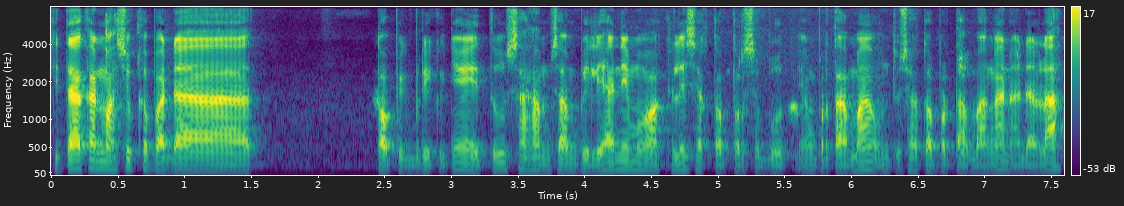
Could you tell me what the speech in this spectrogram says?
kita akan masuk kepada topik berikutnya yaitu saham-saham pilihan yang mewakili sektor tersebut. Yang pertama untuk sektor pertambangan adalah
